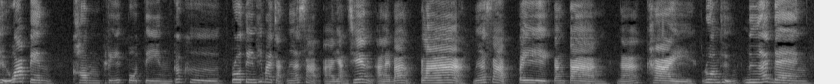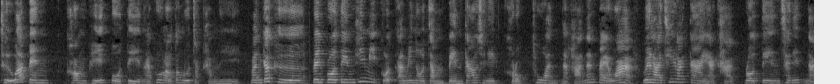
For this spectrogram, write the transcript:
ถือว่าเป็น complete โปรตีนก็คือโปรตีนที่มาจากเนื้อสัตว์อ่าอย่างเช่นอะไรบ้าง ปลา เนื้อสัตว์ปีกต่างๆนะไข่รวมถึงเนื้อแดงถือว่าเป็น complete protein อะพวกเราต้องรู้จักคำนี้ มันก็คือเป็นโปรตีนที่มีกรดอะมิโนจำเป็น 9 ชนิดครบถ้วนนะคะ นั่นแปลว่าเวลาที่ร่างกายอะขาดโปรตีนชนิดไหน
